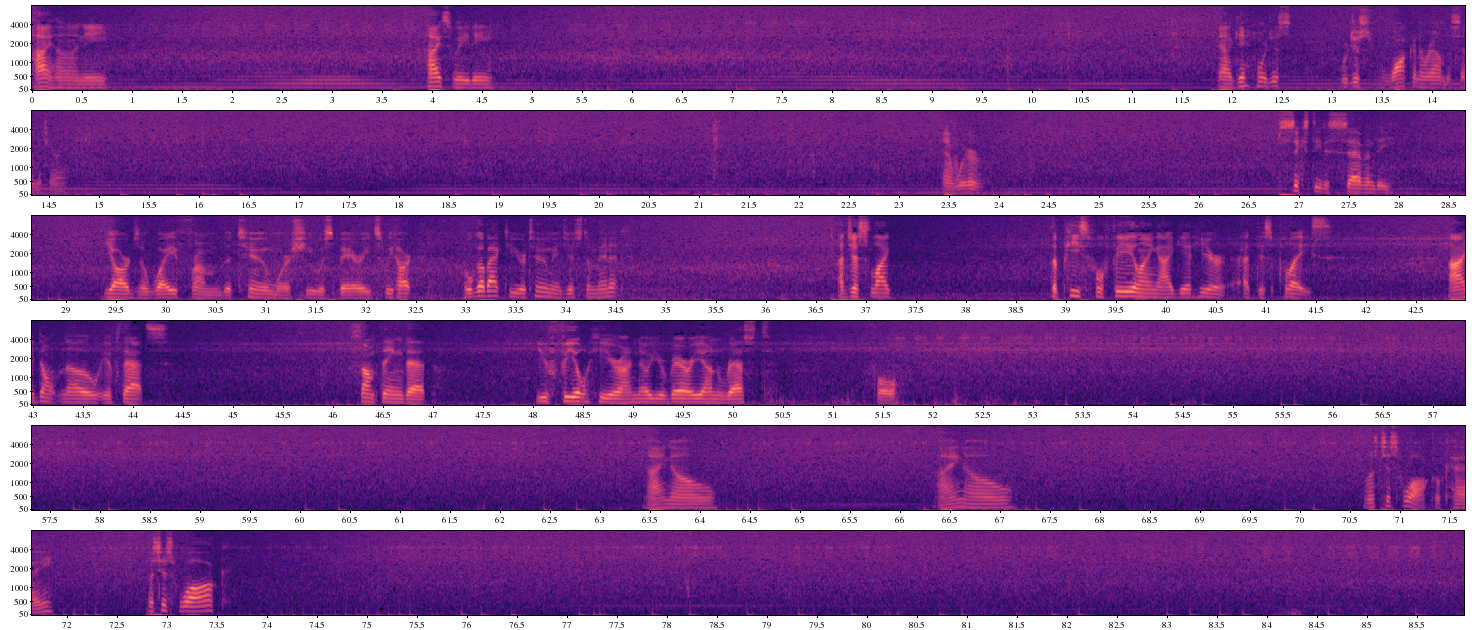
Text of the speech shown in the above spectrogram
Hi, honey. Hi, sweetie. Now again, we're just we're just walking around the cemetery. And we're 60 to 70 yards away from the tomb where she was buried. Sweetheart, we'll go back to your tomb in just a minute. I just like the peaceful feeling I get here at this place. I don't know if that's something that you feel here. I know you're very unrestful. I know. I know. Let's just walk, okay? Let's just walk.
